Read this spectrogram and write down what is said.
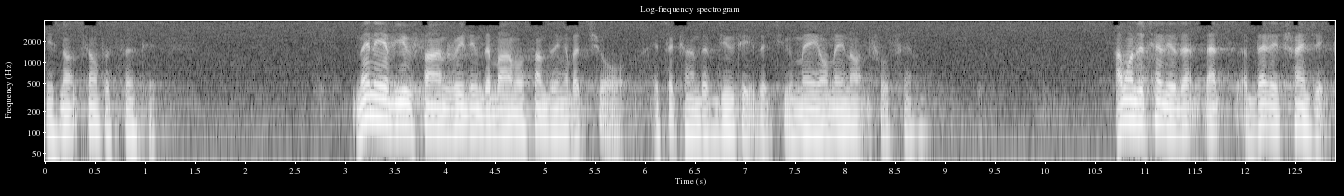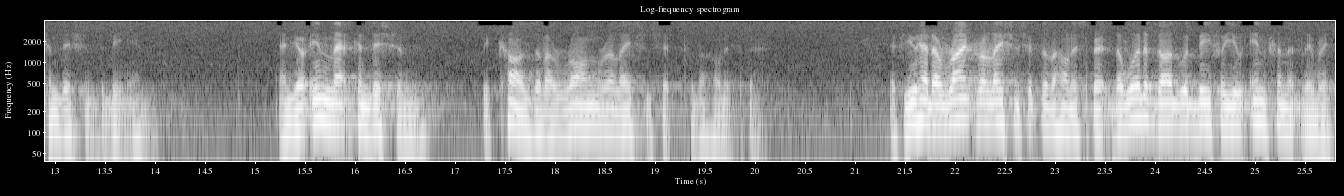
He's not self-assertive. Many of you find reading the Bible something of a chore. It's a kind of duty that you may or may not fulfill. I want to tell you that that's a very tragic condition to be in. And you're in that condition because of a wrong relationship to the Holy Spirit. If you had a right relationship to the Holy Spirit, the Word of God would be for you infinitely rich.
